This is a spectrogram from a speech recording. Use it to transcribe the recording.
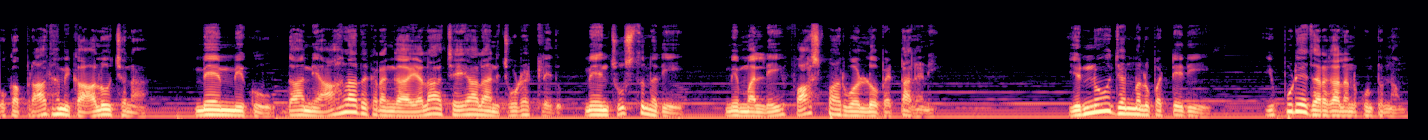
ఒక ప్రాథమిక ఆలోచన మేం మీకు దాన్ని ఆహ్లాదకరంగా ఎలా చేయాలని చూడట్లేదు మేం చూస్తున్నది మిమ్మల్ని ఫాస్ట్ ఫార్వర్డ్లో పెట్టాలని ఎన్నో జన్మలు పట్టేది ఇప్పుడే జరగాలనుకుంటున్నాం.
